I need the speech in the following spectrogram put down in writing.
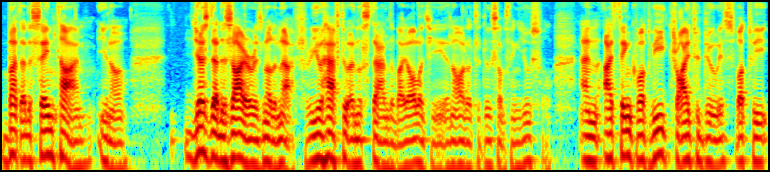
But at the same time, you know just that desire is not enough. You have to understand the biology in order to do something useful. And I think what we try to do is what we,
